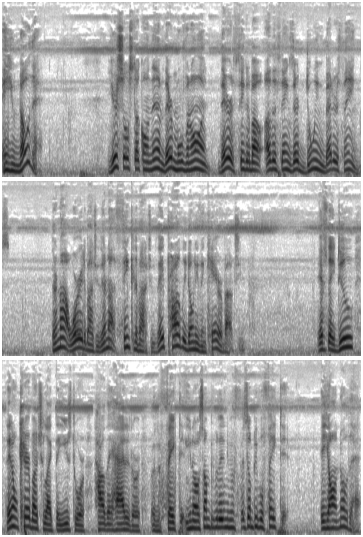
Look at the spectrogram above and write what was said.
and you know that. You're so stuck on them, they're moving on. They're thinking about other things. They're doing better things. They're not worried about you. They're not thinking about you. They probably don't even care about you. If they do, they don't care about you like they used to or how they had it or, or the faked it. You know, some people didn't even, some people faked it. And y'all know that.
